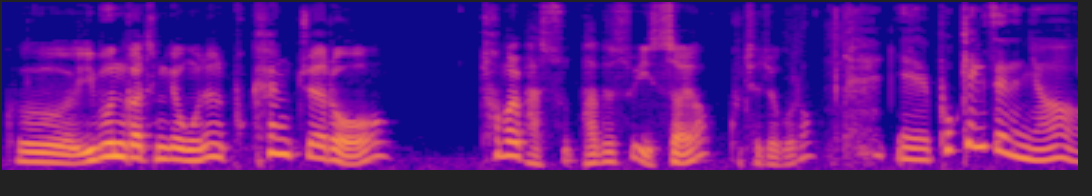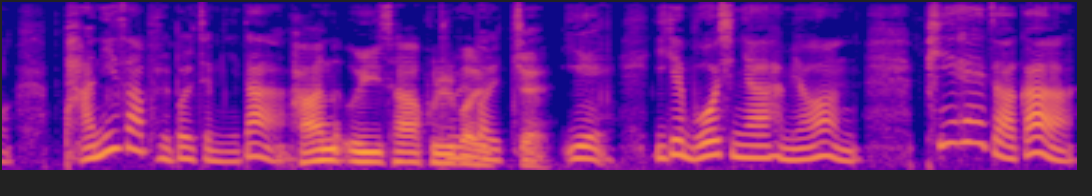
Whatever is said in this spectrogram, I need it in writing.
그 이분 같은 경우는 폭행죄로 처벌 받을 수 있어요? 구체적으로? 예, 폭행죄는요. 반의사 불벌죄입니다. 반의사 불벌죄. 불벌죄. 예. 이게 무엇이냐 하면 피해자가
